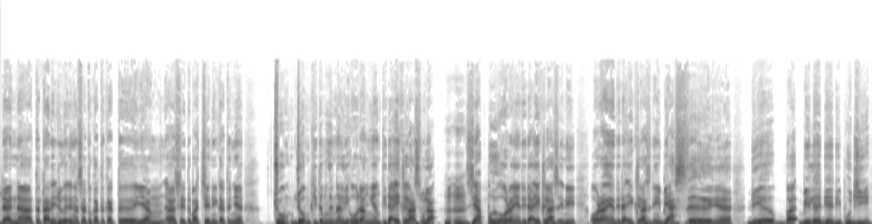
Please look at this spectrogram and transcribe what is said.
dan uh, tertarik juga dengan satu kata-kata yang uh, saya terbaca ni katanya Jom, jom kita mengenali orang yang tidak ikhlas pula. Mm-mm. Siapa orang yang tidak ikhlas ini? Orang yang tidak ikhlas ni biasanya dia bila dia dipuji,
